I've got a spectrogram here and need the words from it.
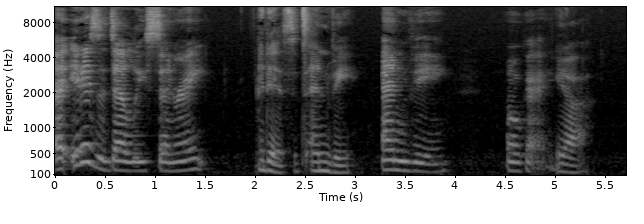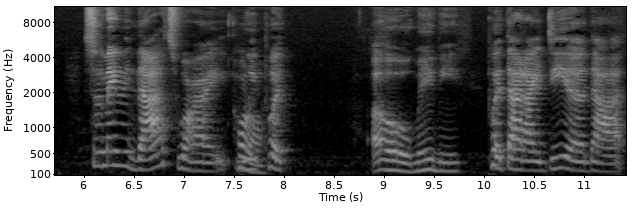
uh, It is a deadly sin, right? It is. It's envy. Envy. Okay. Yeah. So maybe that's why Hold we on. put Oh, maybe. put that idea that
